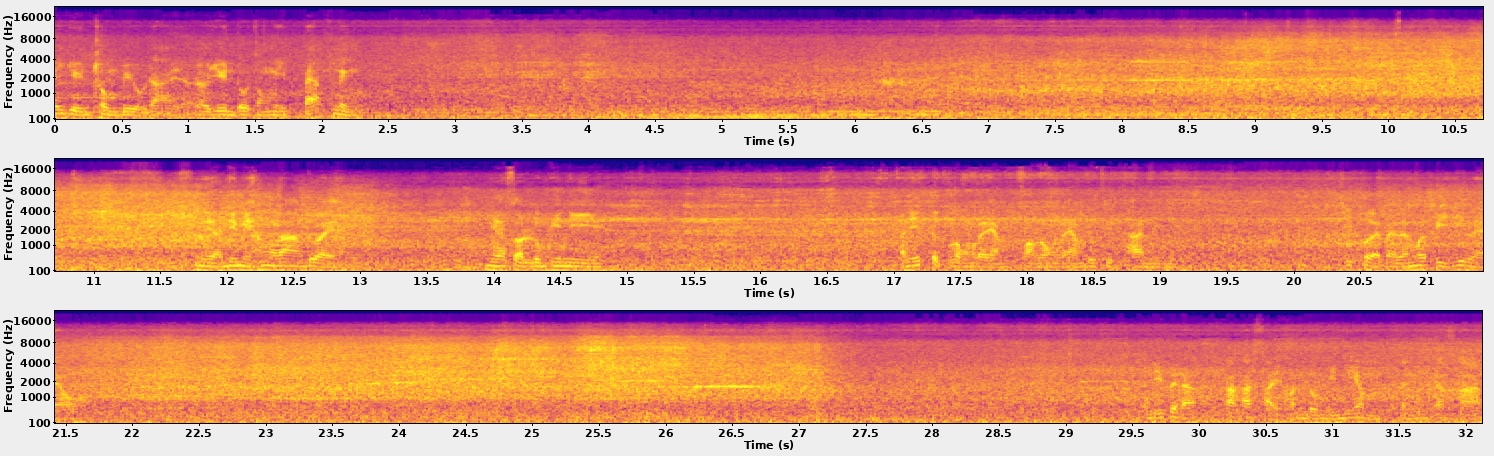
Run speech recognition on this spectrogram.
ให้ยืนชมวิวได้ เรายืนดูตรงนี้แป๊บหนึ่งเนี่ยนี่มีข้างล่างด้วย เนี่ยส่วนลุมพินี อันนี้ตึกโรงแรมฝั่งโรงแรมดุสิตธานีที่เปิดไปแล้วเมื่อปีที่แล้ว อั นี้เป็นอาคารอาศัยคอนโดมิเนียมอันนี้อาคาร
